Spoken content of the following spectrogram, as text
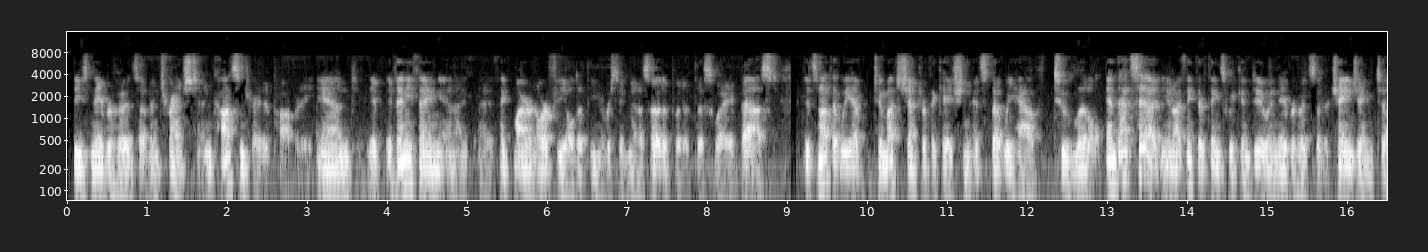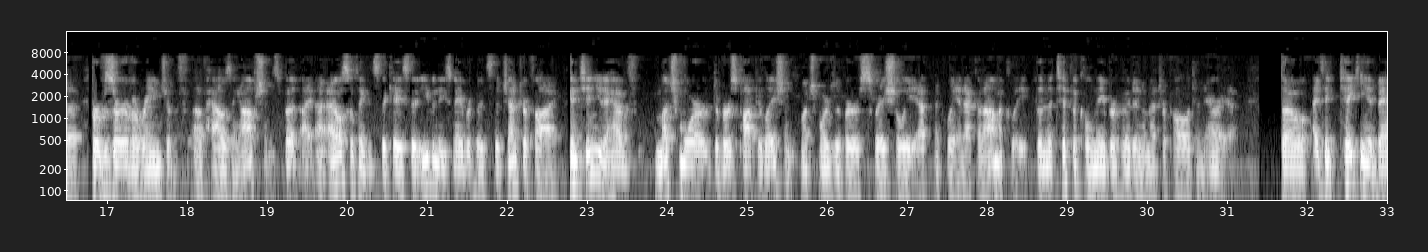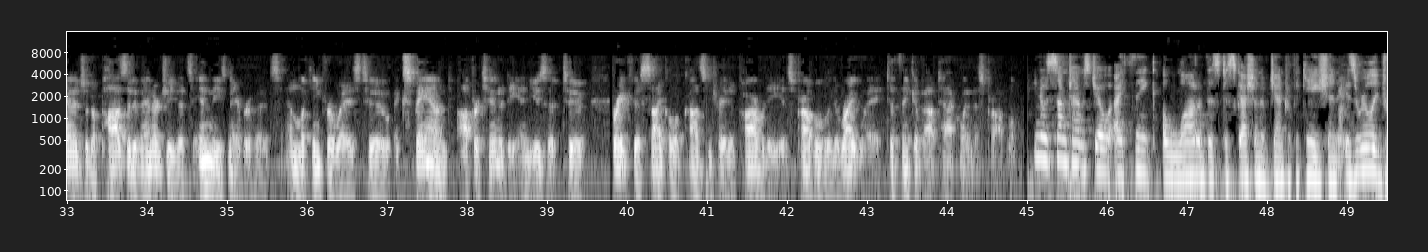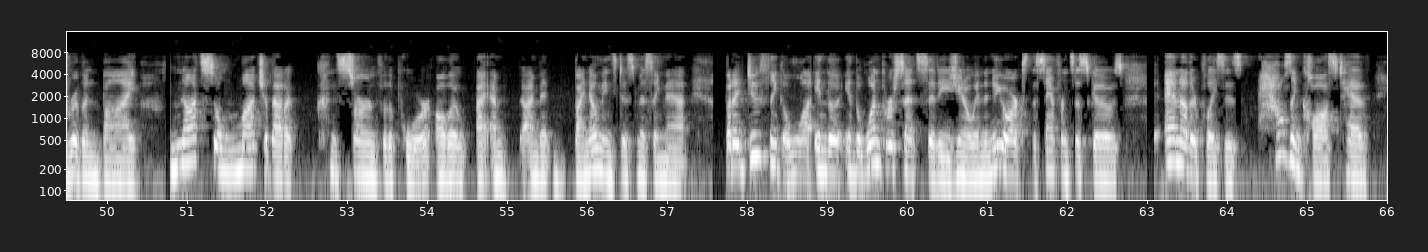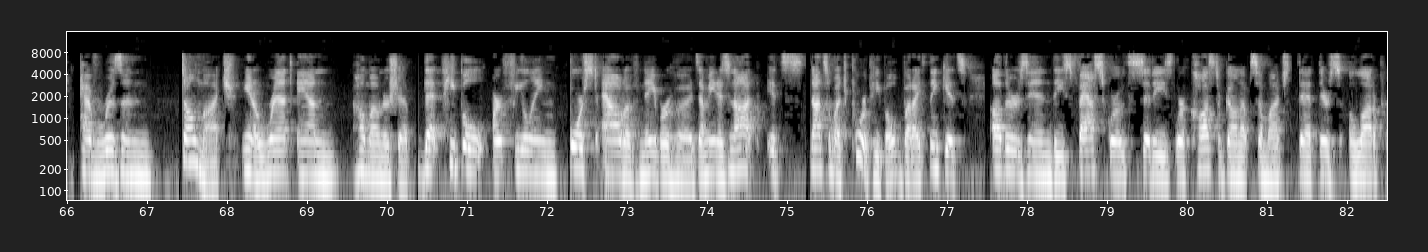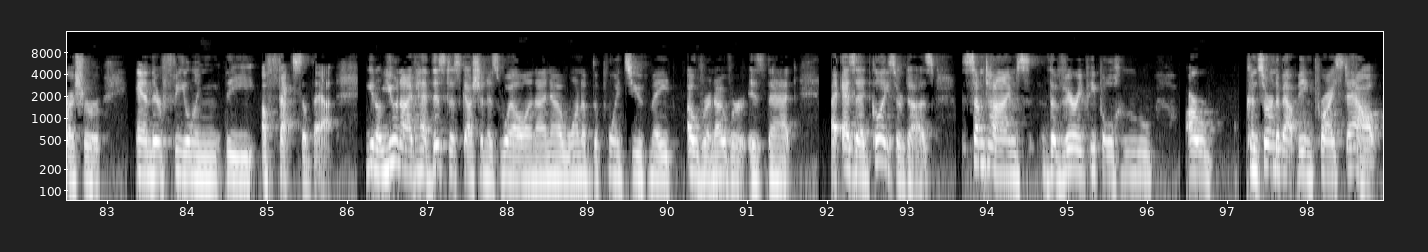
these neighborhoods of entrenched and concentrated poverty. And if, if anything, and I, I think Myron Orfield at the University of Minnesota put it this way best, it's not that we have too much gentrification, it's that we have too little. And that said, you know, I think there are things we can do in neighborhoods that are changing to preserve a range of, of housing options. But I, I also think it's the case that even these neighborhoods that gentrify continue to have much more diverse populations, much more diverse racially, ethnically, and economically than the typical neighborhood in a metropolitan area. So I think taking advantage of the positive energy that's in these neighborhoods and looking for ways to expand opportunity and use it to break this cycle of concentrated poverty is probably the right way to think about tackling this problem. You know, sometimes, Joe, I think a lot of this discussion of gentrification is really driven by not so much about a concern for the poor, although I, am I'm, I'm by no means dismissing that, but I do think a lot in the in the one percent cities, you know, in the New Yorks, the San Franciscos, and other places, housing costs have have risen so much, you know, rent and home ownership that people are feeling forced out of neighborhoods. I mean, it's not it's not so much poor people, but I think it's others in these fast growth cities where costs have gone up so much that there's a lot of pressure and they're feeling the effects of that. You know, you and I have had this discussion as well, and I know one of the points you've made over and over is that, as Ed Glaeser does, sometimes the very people who are concerned about being priced out,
